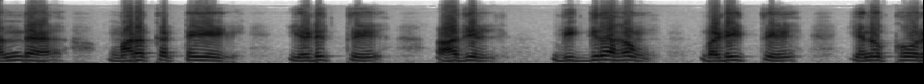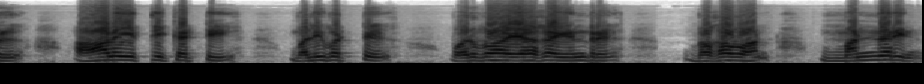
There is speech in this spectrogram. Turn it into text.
அந்த மரக்கட்டையை எடுத்து அதில் விக்கிரகம் வடித்து எனக்கொரு ஆலயத்தை கட்டி வழிபட்டு வருவாயாக என்று பகவான் மன்னரின்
